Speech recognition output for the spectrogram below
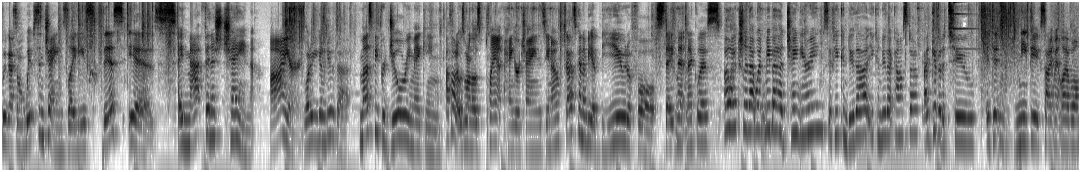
We've got some whips and chains, ladies. This is a matte finish chain. Iron. What are you gonna do with that? Must be for jewelry making. I thought it was one of those plant hanger chains, you know? That's gonna be a beautiful statement necklace. Oh, actually that wouldn't be bad. Chain earrings, if you can do that, you can do that kind of stuff. I'd give it a two. It didn't meet the excitement level.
